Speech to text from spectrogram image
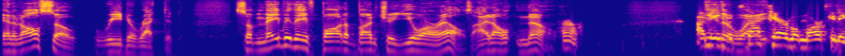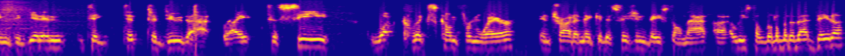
and it also redirected. So maybe they've bought a bunch of URLs. I don't know. Huh. I mean, it's way- not terrible marketing to get in to, to, to do that, right? To see what clicks come from where and try to make a decision based on that, uh, at least a little bit of that data.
